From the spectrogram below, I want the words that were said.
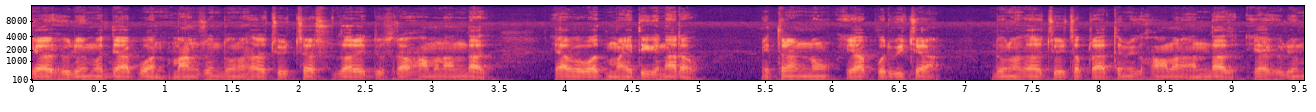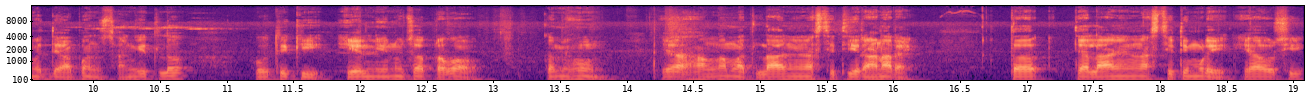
या व्हिडिओमध्ये आपण मान्सून दोन हजार चोवीसचा सुधारित दुसरा हवामान अंदाज याबाबत माहिती घेणार आहोत. मित्रांनो यापूर्वीच्या दोन हजार चोवीसचा प्राथमिक हवामान अंदाज या व्हिडिओमध्ये आपण सांगितलं होते की एल निनोचा प्रभाव कमी होऊन या हंगामात लाल निळा स्थिती राहणार आहे. तर त्या लाल निळा स्थितीमुळे यावर्षी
